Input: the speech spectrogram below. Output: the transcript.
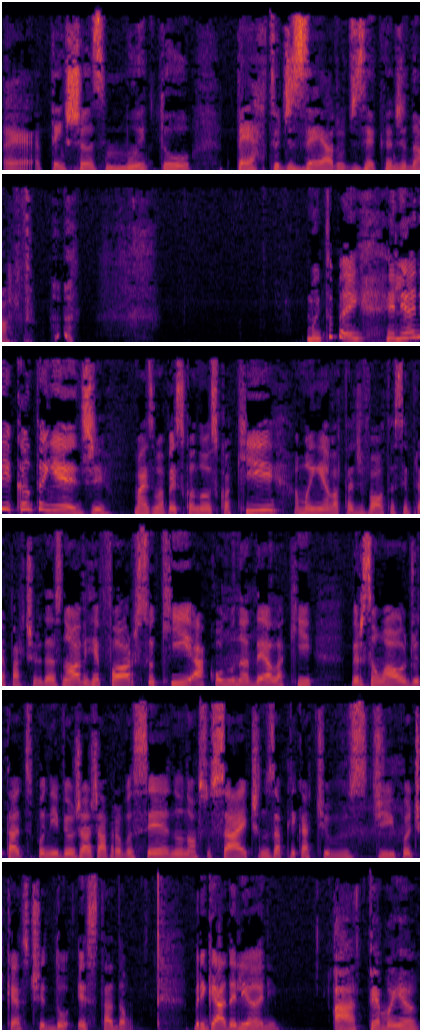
é, tem chance muito perto de zero de ser candidato. Muito bem. Eliane Cantanhede, mais uma vez conosco aqui. Amanhã ela está de volta sempre a partir das nove. Reforço que a coluna dela aqui, versão áudio, está disponível já já para você no nosso site, nos aplicativos de podcast do Estadão. Obrigada, Eliane. Até amanhã.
